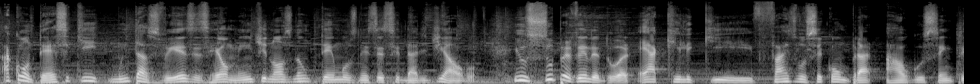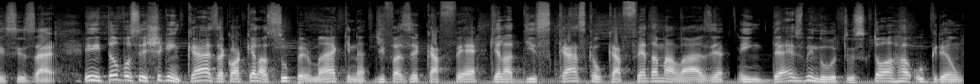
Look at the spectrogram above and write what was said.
Acontece que muitas vezes realmente nós não temos necessidade de algo. E o super vendedor é aquele que faz você comprar algo sem precisar. Então você chega em casa com aquela super máquina de fazer café que ela descasca o café da Malásia em 10 minutos, torra o grão,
